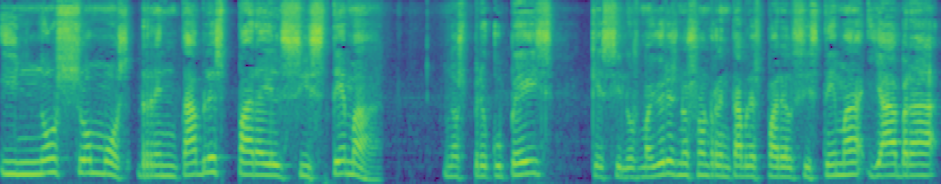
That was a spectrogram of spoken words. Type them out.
y no somos rentables para el sistema. No os preocupéis que si los mayores no son rentables para el sistema, ya habrá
